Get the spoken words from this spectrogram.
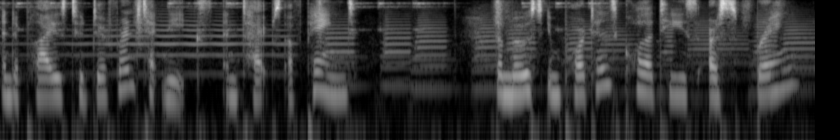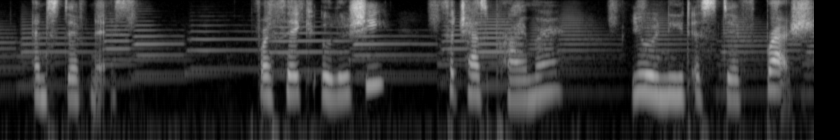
and applies to different techniques and types of paint. The most important qualities are spring and stiffness. For thick urushi, such as primer, you will need a stiff brush.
